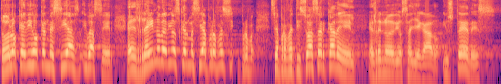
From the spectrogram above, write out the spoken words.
todo lo que dijo que el Mesías iba a hacer, el reino de Dios que el Mesías se profetizó acerca de él, el reino de Dios ha llegado. Y ustedes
